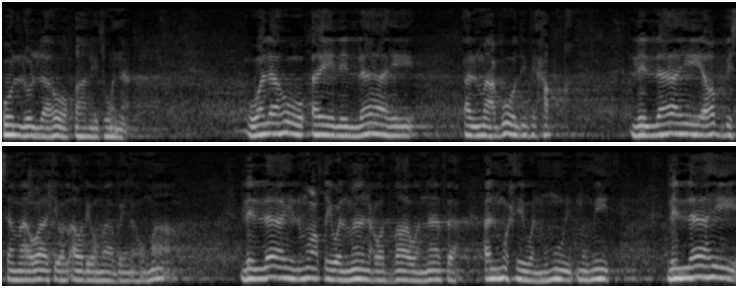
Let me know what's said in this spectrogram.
كل له قانتون. وله أي لله المعبود بحق. لله رب السماوات والأرض وما بينهما. لله المعطي والمانع والضار والنافع المحيي والمميت لله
